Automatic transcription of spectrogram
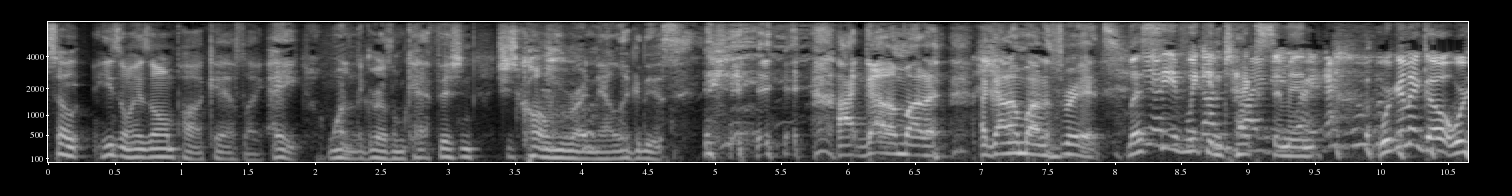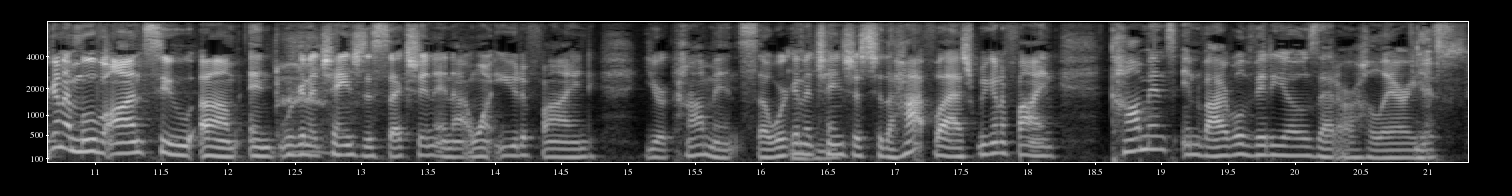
So, He's on his own podcast, like, hey, one of the girls I'm catfishing, she's calling me right now. Look at this. I got him out of I got him out of threads. let's Yeah, see if we can "I'm text him in. right we're gonna go. We're gonna move on to um, and we're gonna change this section. And I want you to find your comments. So we're Mm-hmm. gonna change this to the hot flash. We're gonna find comments in viral videos that are hilarious. Yes.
